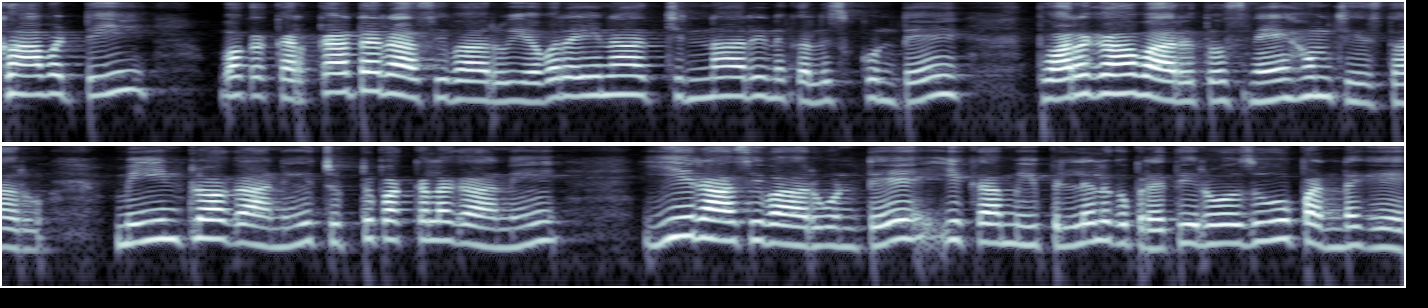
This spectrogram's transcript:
కాబట్టి ఒక కర్కాట రాశి వారు ఎవరైనా చిన్నారిని కలుసుకుంటే త్వరగా వారితో స్నేహం చేస్తారు. మీ ఇంట్లో కానీ చుట్టుపక్కల కానీ ఈ రాశి వారు ఉంటే ఇక మీ పిల్లలకు ప్రతిరోజు పండగే.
